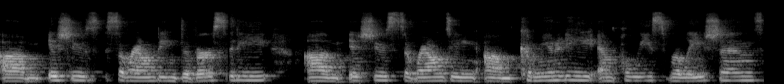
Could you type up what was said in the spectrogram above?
um, issues surrounding diversity, um, issues surrounding um, community and police relations,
